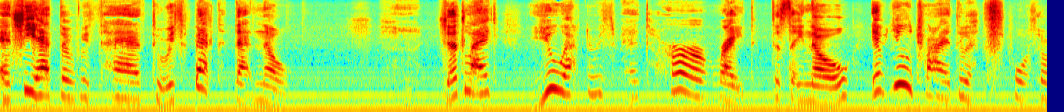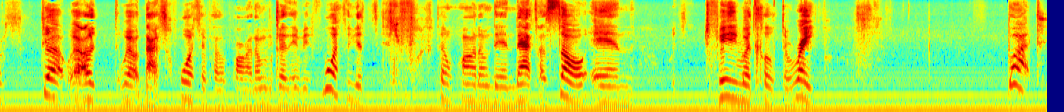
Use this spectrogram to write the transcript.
and she had to had to respect that no. Just like you have to respect her right to say no if you try to force her. Well, uh, well, not force her upon them because if it's forcing it upon them, then that's assault and pretty much close to rape. But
